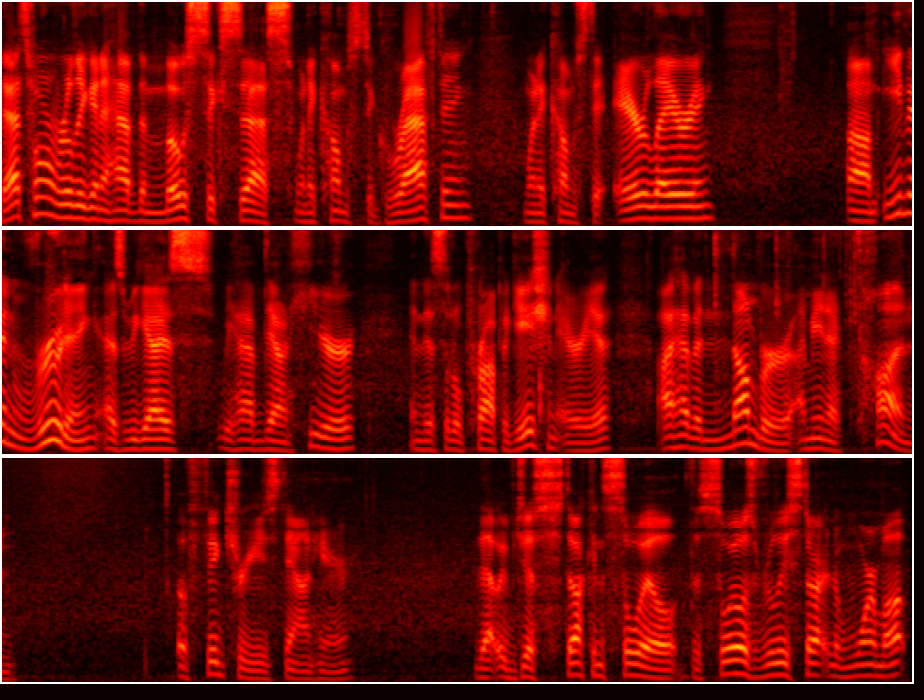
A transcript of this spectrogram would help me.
That's when we're really going to have the most success when it comes to grafting, when it comes to air layering, um, even rooting, as we guys we have down here in this little propagation area. I have a number, I mean a ton of fig trees down here that we've just stuck in soil. The soil is really starting to warm up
